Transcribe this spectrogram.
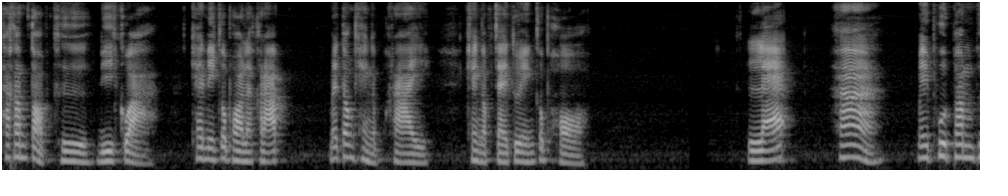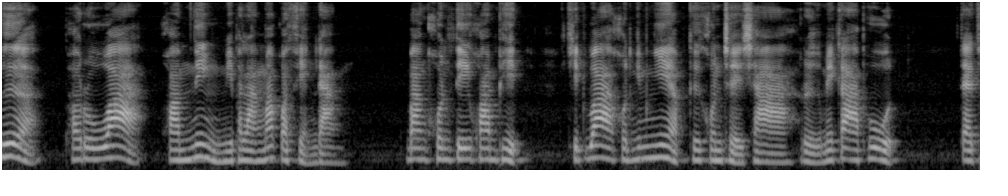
ถ้าคำตอบคือดีกว่า แค่นี้ก็พอแล้วครับ ไม่ต้องแข่งกับใคร แข่งกับใจตัวเองก็พอ และ 5. ไม่พูดพร่ำเพื่อ เพราะรู้ว่าความนิ่งมีพลังมากกว่าเสียงดัง บางคนตีความผิด คิดว่าคนเงียบๆคือคนเฉยชาหรือไม่กล้าพูด แต่จ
